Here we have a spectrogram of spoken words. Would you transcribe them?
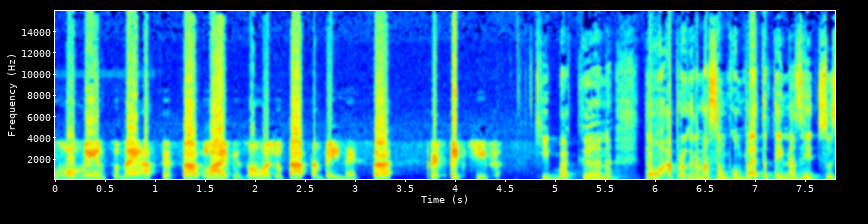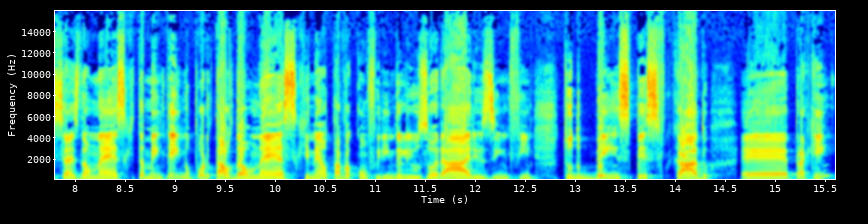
um momento, né? Acessar as lives vão ajudar também nessa perspectiva. Que bacana. Então, a programação completa tem nas redes sociais da Unesc, também tem no portal da Unesc, né? Eu estava conferindo ali os horários, enfim, tudo bem especificado é, para quem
